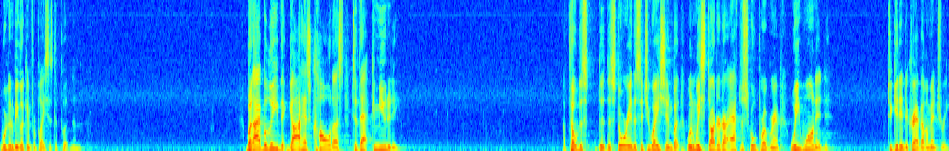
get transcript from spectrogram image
we're going to be looking for places to put them. But I believe that God has called us to that community. I've told the, the story and the situation, but when we started our after school program, we wanted to get into Crabbe Elementary.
